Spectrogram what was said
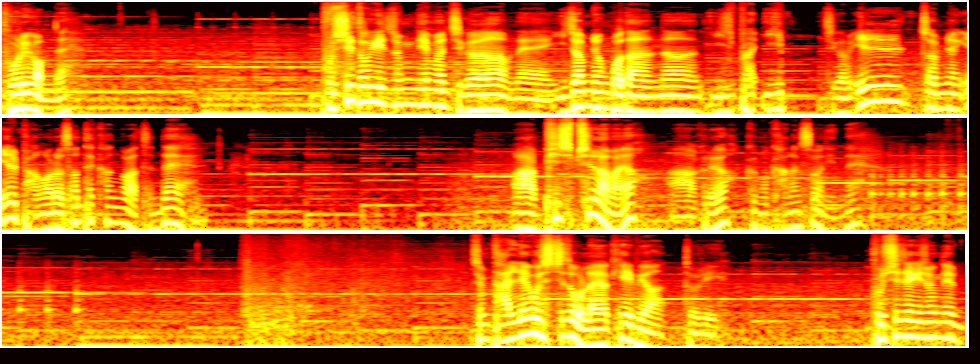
도리가 없네. 부시도기중님은 지금 네 2.0보다는 2, 2 지금 1.01 방어를 선택한 것 같은데 아 P17 남아요? 아 그래요? 그러면 가능성은 있네 지금 달리고 있을지도 몰라요 KB원 둘이 부시대기종님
